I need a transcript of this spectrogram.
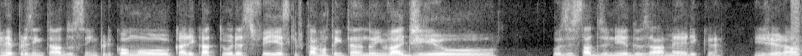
representados sempre como caricaturas feias que ficavam tentando invadir o, os Estados Unidos, a América em geral.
